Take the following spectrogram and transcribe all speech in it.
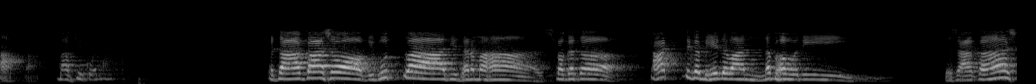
आत्मा बाकी को नहीं। तथा आकाश विभुत्वादि धर्म, स्वगत तात्विक भेदवान न भवती। जैसा आकाश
